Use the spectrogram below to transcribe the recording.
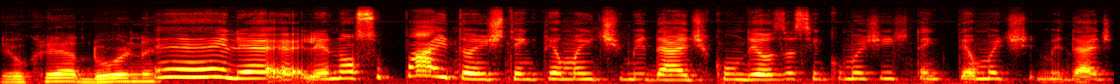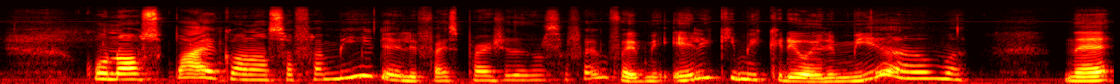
é o criador né É ele, é, ele é nosso pai, então a gente tem que ter uma intimidade com Deus, assim como a gente tem que ter uma intimidade com o nosso pai, com a nossa família. Ele faz parte da nossa família. Foi ele que me criou, ele me ama, né?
